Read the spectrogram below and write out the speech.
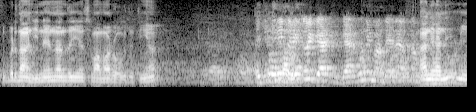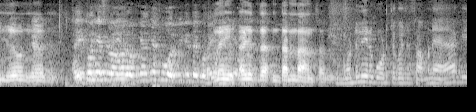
ਕਿ ਪ੍ਰਧਾਨ ਜੀ ਨੇ ਇਹਨਾਂ ਦੀਆਂ ਸੇਵਾਵਾਂ ਰੋਕ ਦਿੱਤੀਆਂ। ਤੇ ਜਿਹੜੀ ਮਾਲੀ- ਹਾਂਜੀ ਹਾਂਜੀ ਜੋ ਇੱਥੋਂ ਦੀਆਂ ਸੇਵਾਵਾਂ ਰੋਕੀਆਂ ਕਿ ਹੋਰ ਵੀ ਕਿਤੇ ਕੋਈ ਨਹੀਂ ਅਜੇ ਤ- ਤਰਨਤਾਰਨ ਸਾਹਿਬ ਜੀ। ਮੁੱਢਲੀ ਰਿਪੋਰਟ 'ਚ ਕੁਝ ਸਾਹਮਣੇ ਆਇਆ ਕਿ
